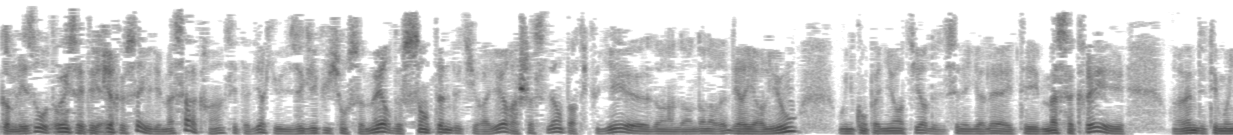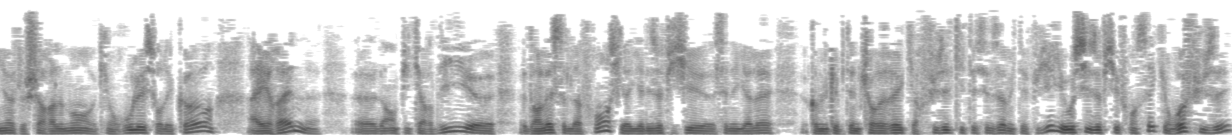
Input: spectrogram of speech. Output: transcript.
comme les autres. Oui, dans ça a cette été guerre. pire que ça. Il y a eu des massacres. hein. C'est-à-dire qu'il y a eu des exécutions sommaires de centaines de tirailleurs, à Chasselas en particulier, euh, derrière Lyon, où une compagnie entière de Sénégalais a été massacrée. Et on a même des témoignages de chars allemands qui ont roulé sur les corps. À Rennes, euh, en Picardie, euh, dans l'est de la France, il y, a, des officiers sénégalais, comme le capitaine Choréré, qui a refusé de quitter ses hommes et était fusillé. Il y a aussi des officiers français qui ont refusé.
